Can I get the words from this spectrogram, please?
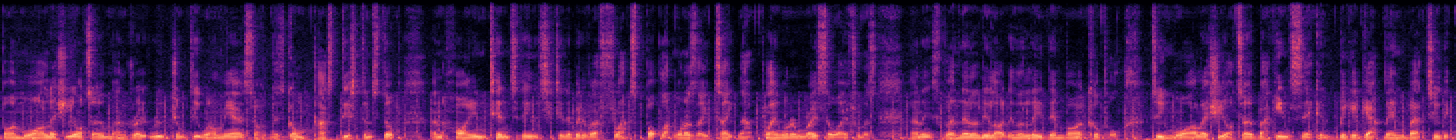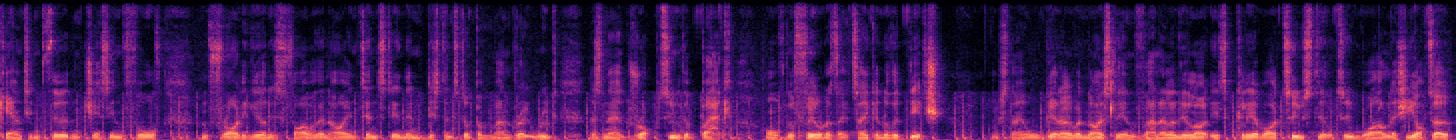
by Moa Lesciotto. Mandrake Root jumped it well on the outside and has gone past distance up and high intensity. That's hitting a bit of a flat spot that one as they take that plain one and race away from us. And it's Vanilla Delight in the lead then by a couple. To Moa Lesciotto back in second. Bigger gap then back to the count in third and Chess in fourth and Friday Girl is five, then high intensity, and then distanced up, and Mandrake Root has now dropped to the back of the field as they take another ditch which they all get over nicely, and Vanilla Delight is clear by two still to Wild Lesciotto,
